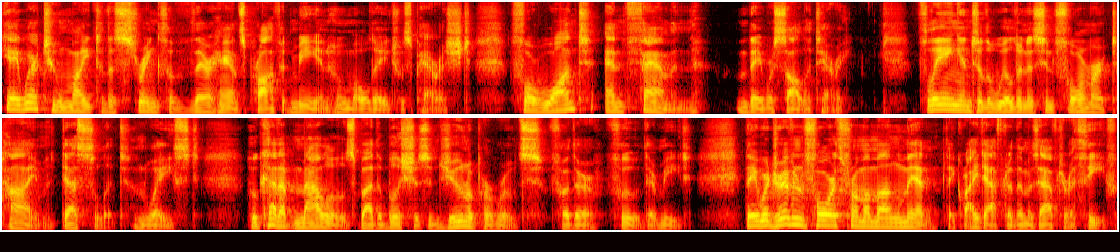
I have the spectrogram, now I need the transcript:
Yea, whereto might the strength of their hands profit me in whom old age was perished? For want and famine they were solitary, fleeing into the wilderness in former time, desolate and waste, who cut up mallows by the bushes and juniper roots for their food, their meat. They were driven forth from among men, they cried after them as after a thief,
